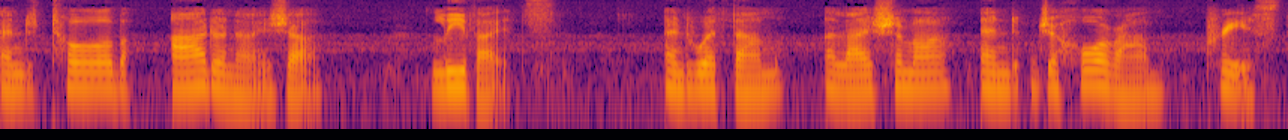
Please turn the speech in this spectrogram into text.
and Tob Adonijah, Levites, and with them Elishama and Jehoram, priests.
